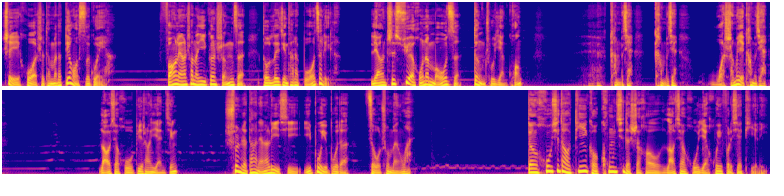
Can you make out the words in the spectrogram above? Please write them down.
这货是他妈的吊死鬼啊！房梁上的一根绳子都勒进他的脖子里了，两只血红的眸子瞪出眼眶，看不见，看不见，我什么也看不见。老小虎闭上眼睛，顺着大娘的力气一步一步的走出门外。等呼吸到第一口空气的时候，老小虎也恢复了些体力，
